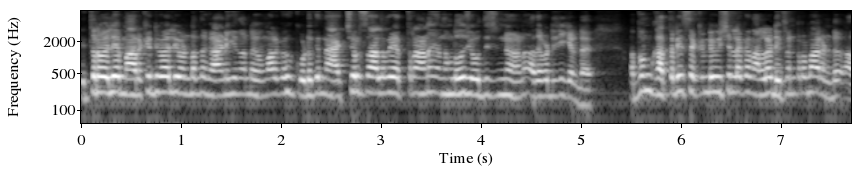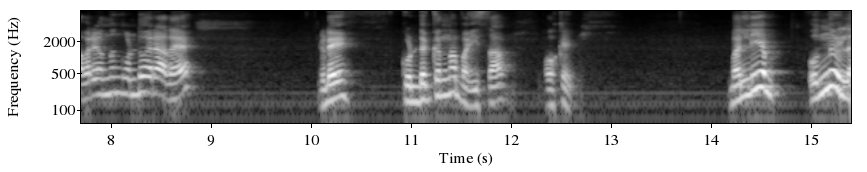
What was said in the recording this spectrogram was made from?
ഇത്ര വലിയ മാർക്കറ്റ് വാല്യൂ ഉണ്ടെന്ന് കാണിക്കുന്നുണ്ട്. അവന്മാർക്ക് കൊടുക്കുന്ന ആക്ച്വൽ സാലറി എത്രയാണ് എന്നുള്ളത് ചോദിച്ചിട്ടാണ് അതവിടെ ഇരിക്കട്ടെ അപ്പം ഖത്തറി സെക്കൻഡ് ഡിവിഷനിലൊക്കെ നല്ല ഡിഫൻഡർമാരുണ്ട് അവരെ ഒന്നും കൊണ്ടുവരാതെ ഇടേ കൊടുക്കുന്ന പൈസ ഓക്കെ വലിയ ഒന്നുമില്ല.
